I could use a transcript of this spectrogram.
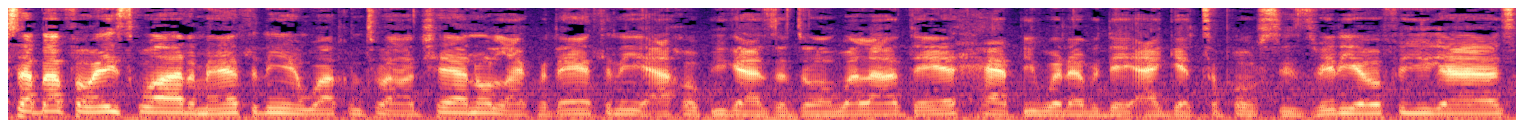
What's up, FOA Squad? I'm Anthony, and welcome to our channel, Life with Anthony. I hope you guys are doing well out there. Happy whatever day I get to post this video for you guys.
